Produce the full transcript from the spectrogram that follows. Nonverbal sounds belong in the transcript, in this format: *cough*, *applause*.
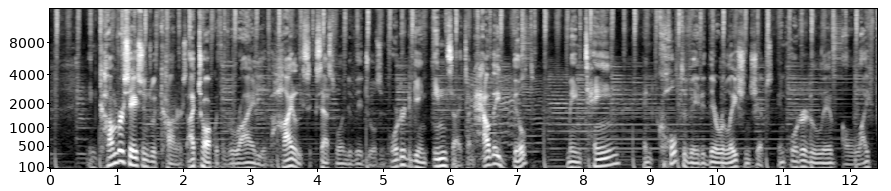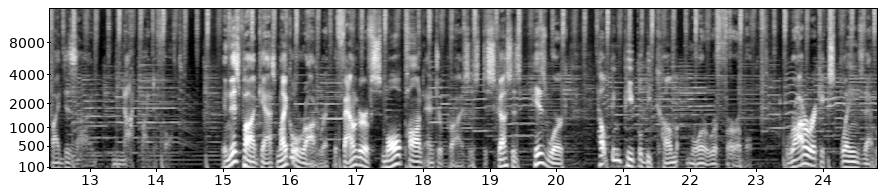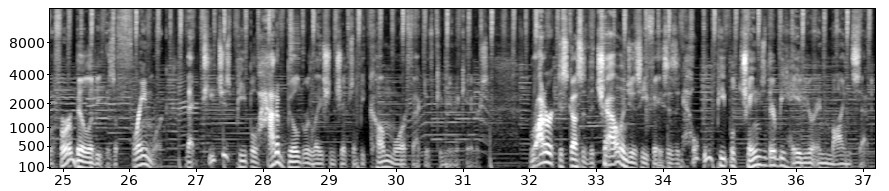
In Conversations with Connors, I talk with a variety of highly successful individuals in order to gain insights on how they built, maintained, and cultivated their relationships in order to live a life by design, not by default. In this podcast, Michael Roderick, the founder of Small Pond Enterprises, discusses his work helping people become more referable. Roderick explains that referability is a framework that teaches people how to build relationships and become more effective communicators. Roderick discusses the challenges he faces in helping people change their behavior and mindset,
